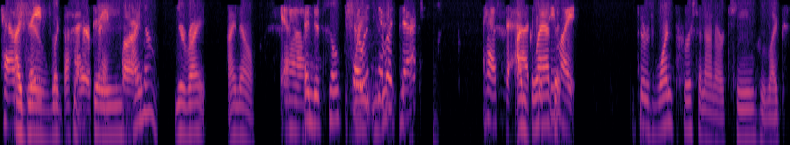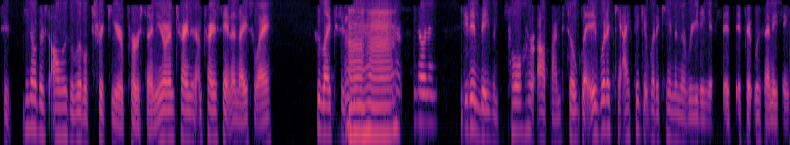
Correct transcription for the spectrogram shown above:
Have I do. with What the higher days? I know. You're right. I know. Yeah. And it's so so great. let's see what Dax has to I'm glad he that- might. there's one person on our team who likes to you know there's always a little trickier person you know what i'm trying to i'm trying to say it in a nice way who likes to Mm-hmm. you know what i mean you didn't even pull her up i'm so glad it would have i think it would have came in the reading if if, if it was anything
